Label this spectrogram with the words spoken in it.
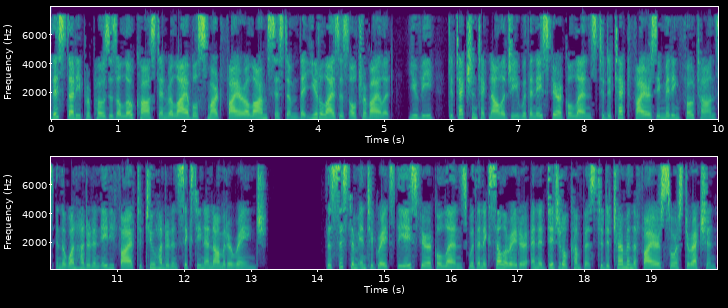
This study proposes a low-cost and reliable smart fire alarm system that utilizes ultraviolet, UV, detection technology with an aspherical lens to detect fires emitting photons in the 185 to 260 nanometer range. The system integrates the aspherical lens with an accelerator and a digital compass to determine the fire's source direction,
